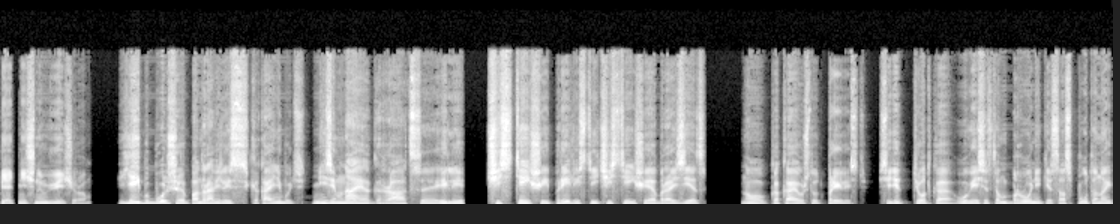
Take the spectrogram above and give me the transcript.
пятничным вечером. Ей бы больше понравились какая-нибудь неземная грация или чистейшей прелести и чистейший образец. Но какая уж тут прелесть. Сидит тетка в увесистом бронике со спутанной,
